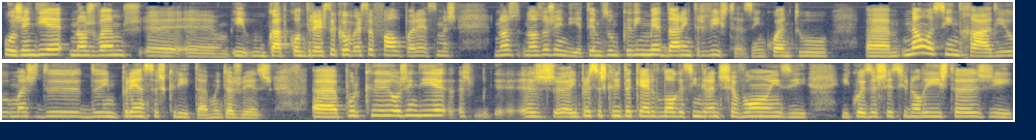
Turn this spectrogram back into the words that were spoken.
Hoje em dia nós vamos, uh, uh, e um bocado contra esta conversa falo, parece, mas nós, nós hoje em dia temos um bocadinho medo de dar entrevistas, enquanto, uh, não assim de rádio, mas de, de imprensa escrita, muitas vezes. porque hoje em dia as, as, a imprensa escrita quer logo assim grandes chavões e, e coisas sensacionalistas, e,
